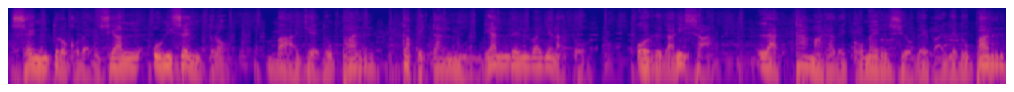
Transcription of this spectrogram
Centro Comercial Unicentro, Valledupar, capital mundial del vallenato. Organiza la Cámara de Comercio de Valledupar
